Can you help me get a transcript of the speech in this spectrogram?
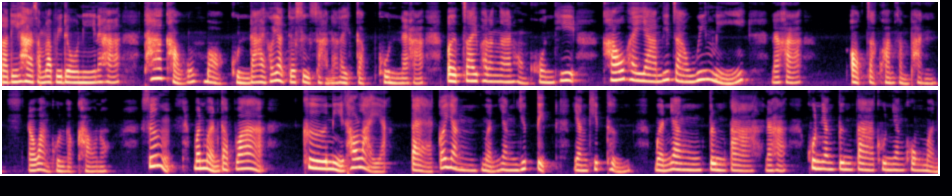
สวัสดีค่ะสำหรับวิดีโอนี้นะคะ ถ้าเขาบอกคุณได้เขาอยากจะสื่อสารอะไรกับคุณนะคะ เปิดใจพลังงานของคนที่เขาพยายามที่จะวิ่งหนีนะคะ ออกจากความสัมพันธ์ระหว่างคุณกับเขาเนาะซึ่งมันเหมือนกับว่าคือหนีเท่าไหร่อะแต่ก็ยังเหมือนยังยึดติด ยังคิดถึง เหมือนยังตรึงตานะคะ คุณยังตึงตาคุณยังคงเหมือน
